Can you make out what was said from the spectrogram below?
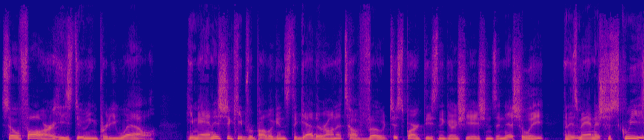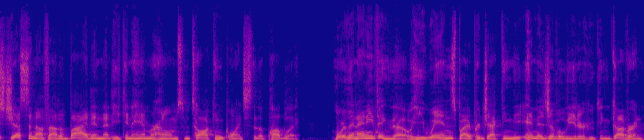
So far, he's doing pretty well. He managed to keep Republicans together on a tough vote to spark these negotiations initially, and has managed to squeeze just enough out of Biden that he can hammer home some talking points to the public. More than anything, though, he wins by projecting the image of a leader who can govern,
